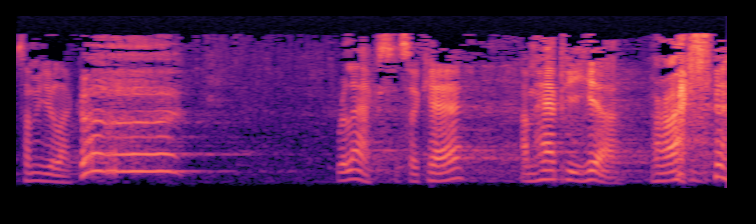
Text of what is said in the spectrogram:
Some of you are like, ah! relax, it's okay. I'm happy here, alright?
